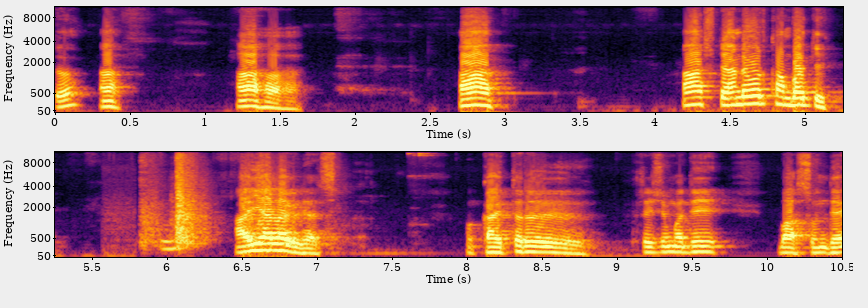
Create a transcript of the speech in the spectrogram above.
हा. हा हा हा. हा. हा स्टँडवर थांबा की. हा या लागल्याच मग काय तर फ्रीजमध्ये बासून द्या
